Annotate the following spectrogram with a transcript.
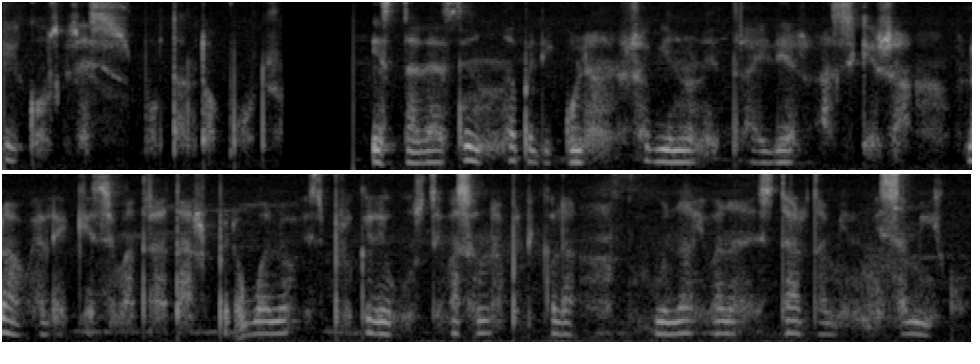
Chicos, gracias por tanto apoyo. Estaré haciendo una película, ya vieron el trailer, así que ya no veré qué se va a tratar. Pero bueno, espero que les guste. Va a ser una película muy buena y van a estar también mis amigos.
